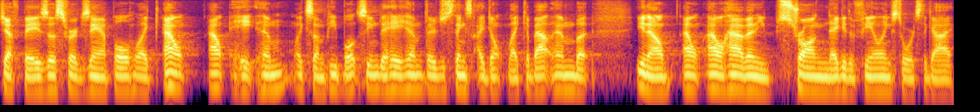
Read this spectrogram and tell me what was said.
Jeff Bezos, for example, like I don't I don't hate him like some people seem to hate him. They're just things I don't like about him, but you know I don't I don't have any strong negative feelings towards the guy.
